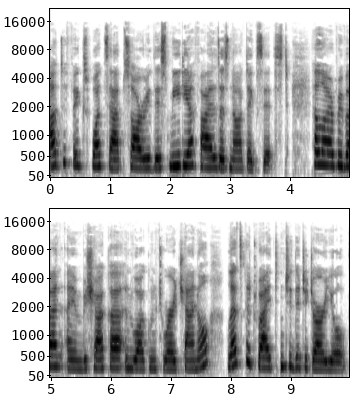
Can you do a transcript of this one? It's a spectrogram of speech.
how to fix WhatsApp sorry this media file does not exist. Hello everyone, I am Vishaka and welcome to our channel. Let's get right into the tutorial.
